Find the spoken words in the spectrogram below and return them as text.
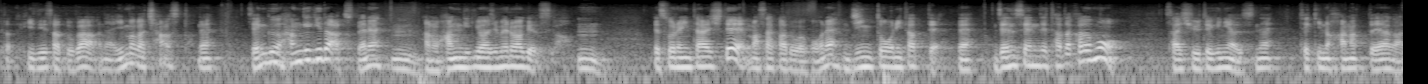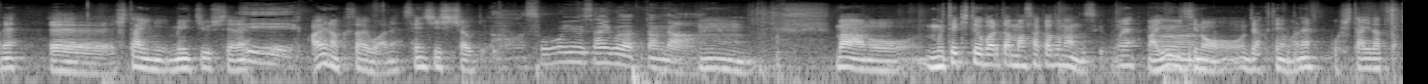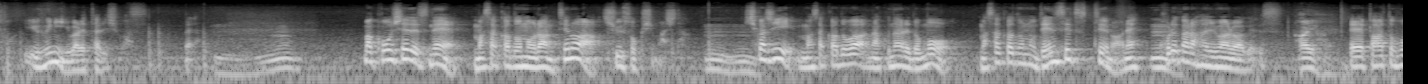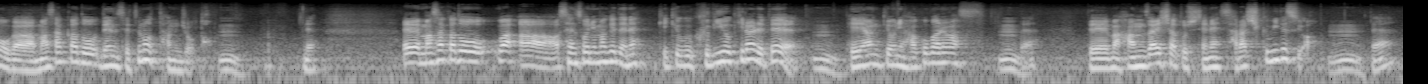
里が、ね、今がチャンスと。ね。全軍反撃だ。っつってね、うん、あの反撃を始めるわけですよ、うん、でそれに対して正門がこうね陣頭に立って、ね、前線で戦うも最終的にはですね敵の放った矢がね、えー、額に命中してね、え。ー、あえなく最後はね戦死しちゃうという。あそういう最後だったんだ。うんまあ、あの無敵と呼ばれた正門なんですけどね、まあ、唯一の弱点はねこう額だったというふうに言われたりします、ね。まあ、こうしてですね正門の乱っていうのは収束しました、うんうん、しかし正門は亡くなれども正門の伝説っていうのはね、うん、これから始まるわけです、はいはい。えー、パート4が正門伝説の誕生と、うん、ねえー、正門はあ戦争に負けてね結局首を切られて、平安京に運ばれます、うん、でで、まあ、犯罪者としてね晒し首ですよ、うん、ね。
